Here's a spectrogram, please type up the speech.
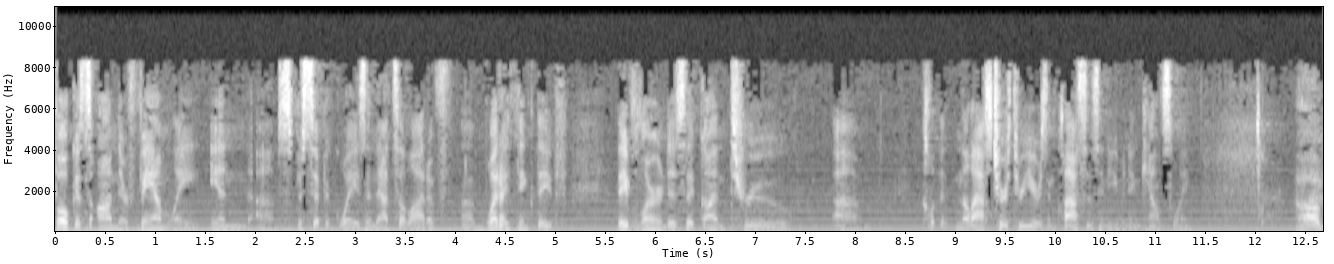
focus on their family in um, specific ways, and that's a lot of um, what I think they've they've learned as they've gone through um, cl- in the last two or three years in classes and even in counseling. Um,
